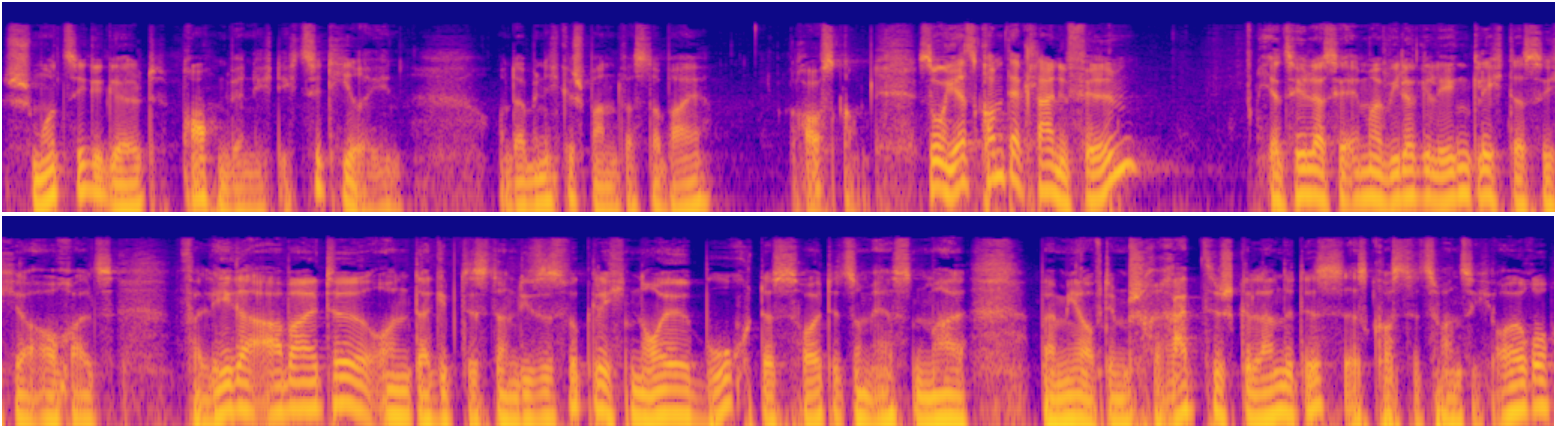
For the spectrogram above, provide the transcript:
schmutzige Geld brauchen wir nicht. Ich zitiere ihn. Und da bin ich gespannt, was dabei rauskommt. So, jetzt kommt der kleine Film. Ich erzähle das ja immer wieder gelegentlich, dass ich ja auch als Verleger arbeite und da gibt es dann dieses wirklich neue Buch, das heute zum ersten Mal bei mir auf dem Schreibtisch gelandet ist. Es kostet 20 Euro,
